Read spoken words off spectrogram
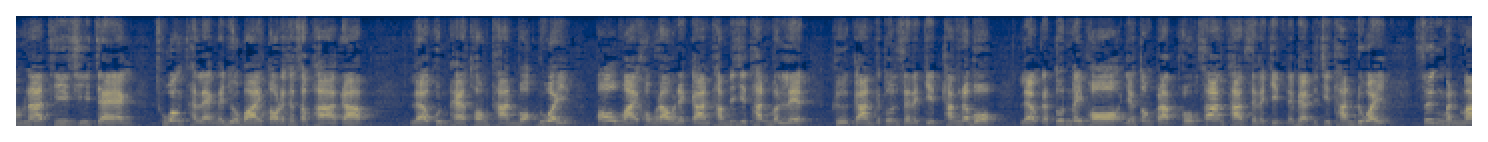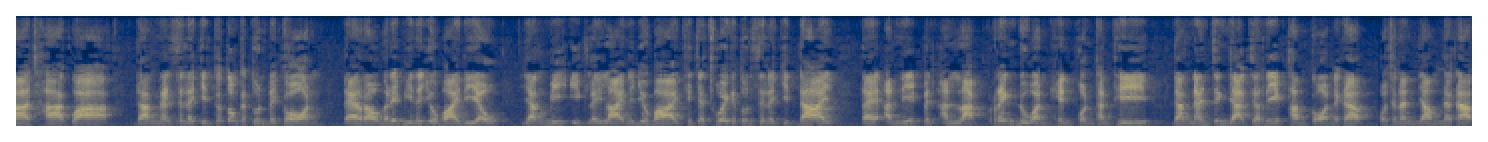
ำหน้าที่ชี้แจง ช่วงแถลงนโยบายต่อรัฐสภาครับ แล้วคุณแพทองทานบอกด้วย เป้าหมายของเราในการทำดิจิทัลวอลเล็ตคือการกระตุ้นเศรษฐกิจทั้งระบบ แล้วกระตุ้นไม่พอยังต้องปรับโครงสร้างทางเศรษฐกิจในแบบดิจิทัลด้วย ซึ่งมันมาช้ากว่า ดังนั้นเศรษฐกิจก็ต้องกระตุ้นไปก่อน แต่เราไม่ได้มีนโยบายเดียว ยังมีอีกหลาย ๆ นโยบายที่จะช่วยกระตุ้นเศรษฐกิจได้ แต่อันนี้เป็นอันหลักเร่งด่วนเห็นผลทันที ดังนั้นจึงอยากจะรีบทำก่อนนะครับ เพราะฉะนั้นย้ำนะครับ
